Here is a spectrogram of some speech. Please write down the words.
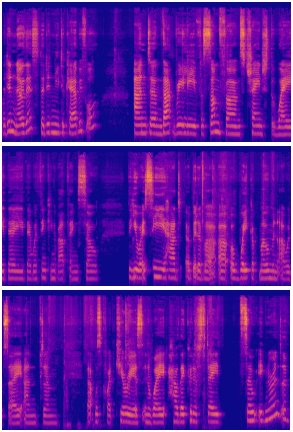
They didn't know this, they didn't need to care before. And um, that really, for some firms, changed the way they, they were thinking about things. So the UAC had a bit of a, a, a wake up moment, I would say, and um, that was quite curious in a way how they could have stayed so ignorant of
